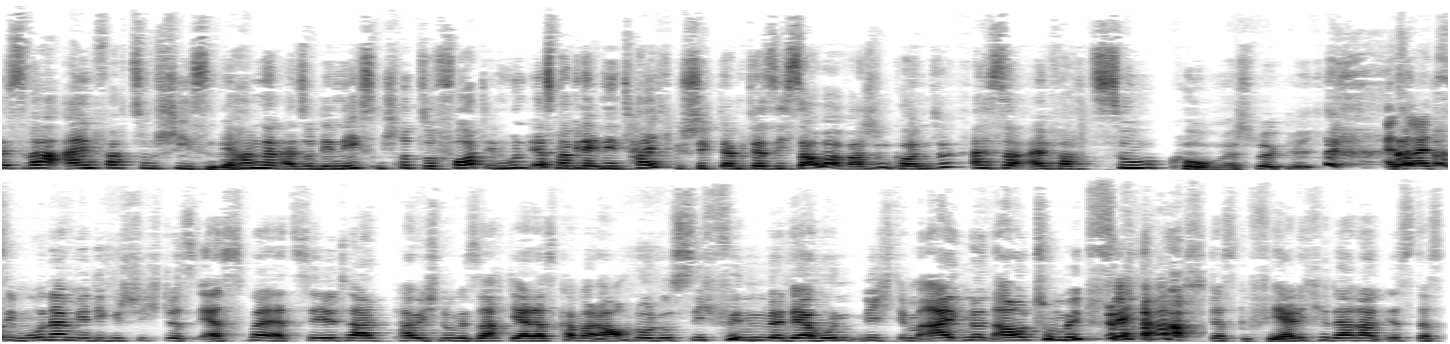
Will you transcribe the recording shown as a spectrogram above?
es war einfach zum Schießen. Wir haben dann also den nächsten Schritt sofort den Hund erstmal wieder in den Teich geschickt, damit er sich sauber waschen konnte. Also einfach zu komisch, wirklich. Also als Simona mir die Geschichte das erste Mal erzählt hat, habe ich nur gesagt, ja, das kann man auch nur lustig finden, wenn der Hund nicht im eigenen Auto mitfährt. Das Gefährliche daran ist, dass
